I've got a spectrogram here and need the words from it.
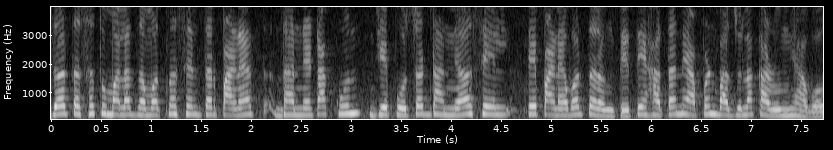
जर तसं तुम्हाला जमत नसेल तर पाण्यात धान्य टाकून जे पोचट धान्य असेल ते पाण्यावर तरंगते ते हाताने आपण बाजूला काढून घ्यावं.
